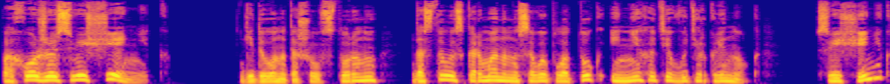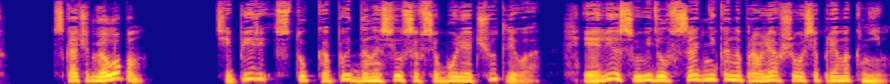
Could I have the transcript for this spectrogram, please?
Похоже, священник». Гидеон отошел в сторону, достал из кармана носовой платок и нехотя вытер клинок. «Священник? Скачет галопом?» Теперь стук копыт доносился все более отчетливо, и Элиас увидел всадника, направлявшегося прямо к ним.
